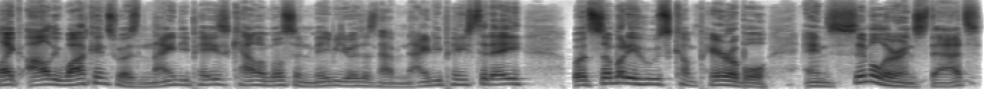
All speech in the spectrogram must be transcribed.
like Ollie Watkins, who has 90 pace. Callum Wilson maybe doesn't have 90 pace today, but somebody who's comparable and similar in stats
